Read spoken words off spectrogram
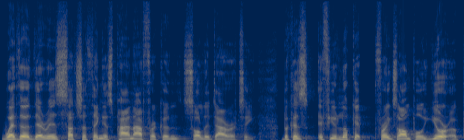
whether there is such a thing as Pan African solidarity. Because if you look at, for example, Europe,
